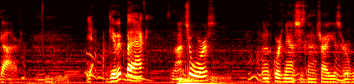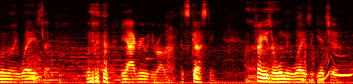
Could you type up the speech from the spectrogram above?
got her. Yeah, give it back. It's not yours. And of course, now she's gonna try to use her womanly ways to. yeah, I agree with you, Robin. Disgusting. Trying to use her womanly ways to get you.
